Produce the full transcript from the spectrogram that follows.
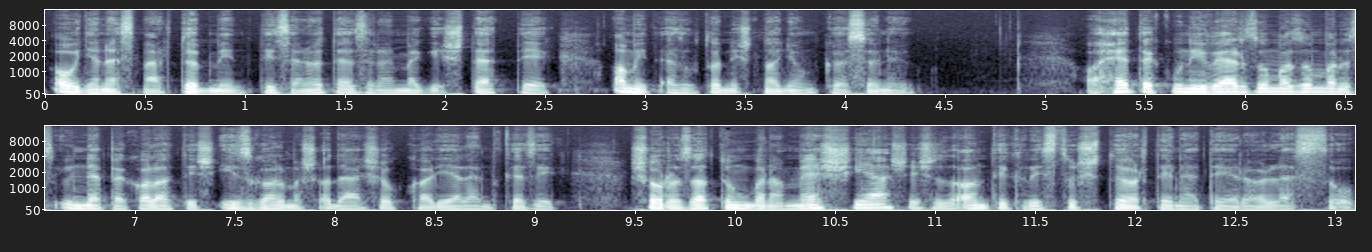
ahogyan ezt már több mint 15 ezeren meg is tették, amit ezúton is nagyon köszönünk. A hetek univerzum azonban az ünnepek alatt is izgalmas adásokkal jelentkezik. Sorozatunkban a messiás és az antikrisztus történetéről lesz szó.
